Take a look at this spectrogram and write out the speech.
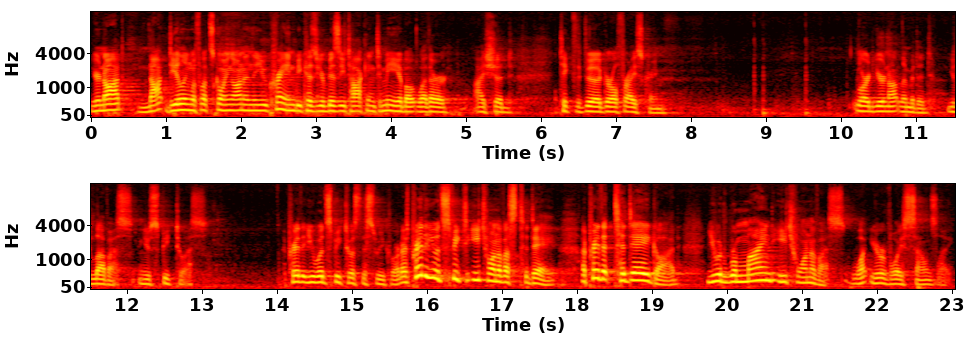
You're not not dealing with what's going on in the Ukraine because you're busy talking to me about whether I should take the girl for ice cream. Lord, you're not limited. You love us and you speak to us. I pray that you would speak to us this week, Lord. I pray that you would speak to each one of us today. I pray that today, God, you would remind each one of us what your voice sounds like.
